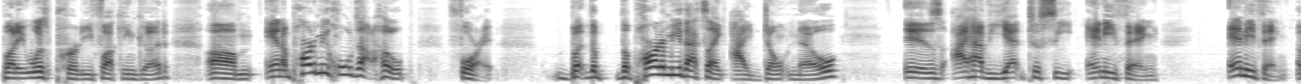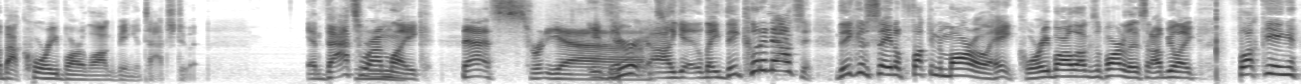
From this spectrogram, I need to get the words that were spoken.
but it was pretty fucking good. Um, and a part of me holds out hope for it. But the the part of me that's like I don't know is I have yet to see anything anything about Cory Barlog being attached to it. And that's where I'm Mm. like, That's yeah. if you're uh, yeah, like, they could announce it. They could say to fucking tomorrow, "Hey, Cory Barlog's a part of this," and I'll be like, "Fucking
